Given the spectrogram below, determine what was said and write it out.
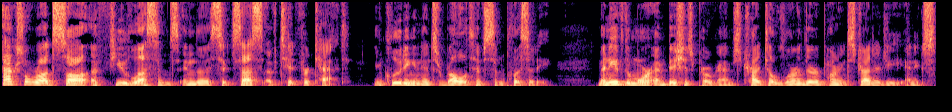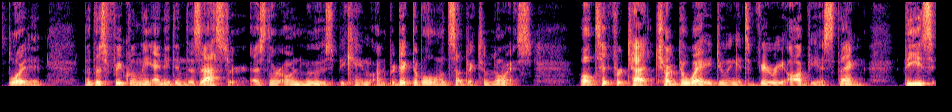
Axelrod saw a few lessons in the success of tit for tat, including in its relative simplicity. Many of the more ambitious programs tried to learn their opponent's strategy and exploit it, but this frequently ended in disaster as their own moves became unpredictable and subject to noise. While Tit for Tat chugged away doing its very obvious thing, these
